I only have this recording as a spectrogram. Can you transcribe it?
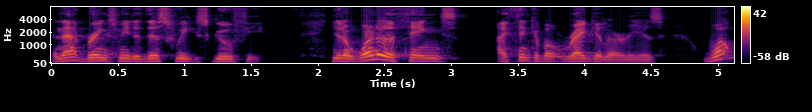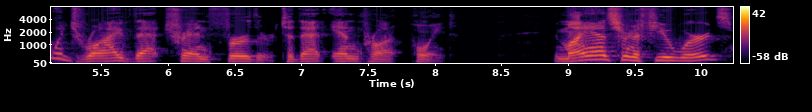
And that brings me to this week's Goofy. You know, one of the things I think about regularly is what would drive that trend further to that end point? My answer in a few words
